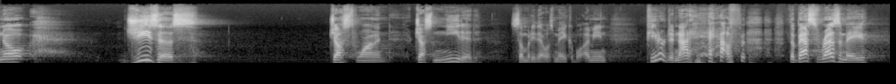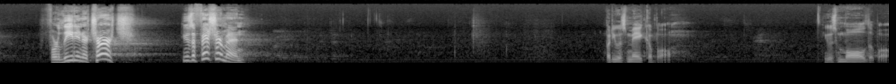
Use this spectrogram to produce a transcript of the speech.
You know, Jesus just wanted, just needed somebody that was makeable. I mean, Peter did not have the best resume for leading a church. He was a fisherman. But he was makeable. He was moldable.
